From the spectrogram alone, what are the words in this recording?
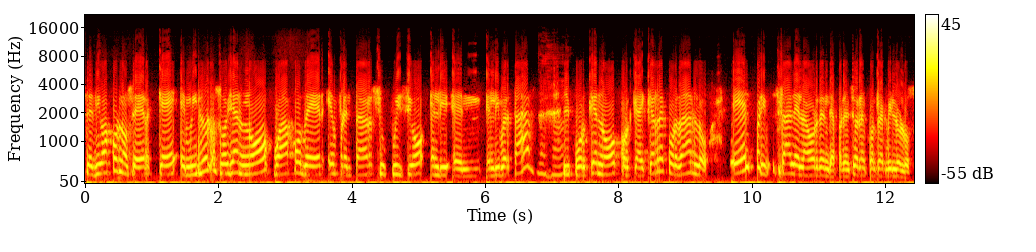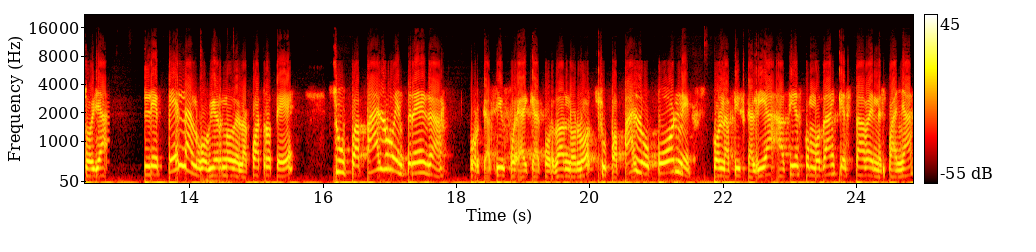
se dio a conocer que Emilio Lozoya no va a poder enfrentar su juicio en, li- en- en libertad. ¿Y por qué no? Porque hay que recordarlo. Él sale la orden de aprehensión en contra de Emilio Lozoya, le pela al gobierno de la 4T, su papá lo entrega, porque así fue, hay que acordárnoslo, su papá lo pone con la fiscalía, así es como Dan que estaba en España,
